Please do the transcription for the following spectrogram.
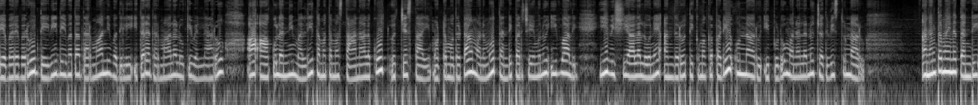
ఎవరెవరు దేవీ దేవత ధర్మాన్ని వదిలి ఇతర ధర్మాలలోకి వెళ్ళారో ఆ ఆకులన్నీ మళ్ళీ తమ తమ స్థానాలకు వచ్చేస్తాయి. మొట్టమొదట మనము తండ్రి పరిచయమును ఇవ్వాలి. ఈ విషయాలలోనే అందరూ తికమకపడి ఉన్నారు. ఇప్పుడు మనలను చదివిస్తున్నారు. అనంతమైన తండ్రి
